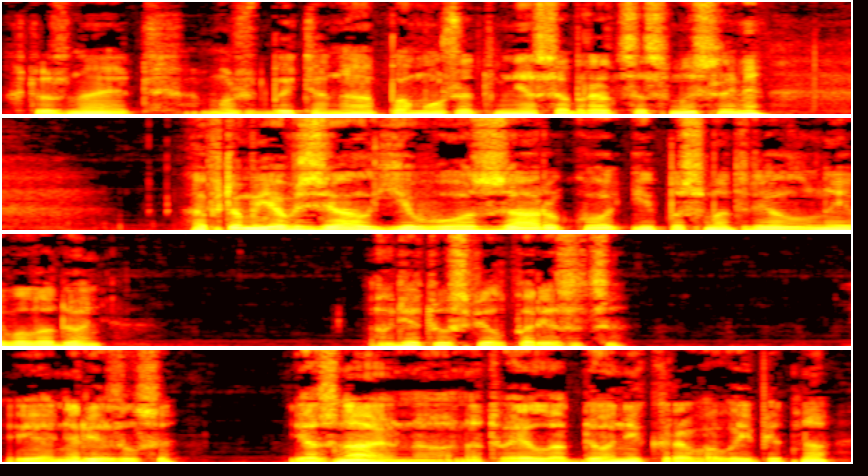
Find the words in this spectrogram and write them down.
Кто знает, может быть, она поможет мне собраться с мыслями? А потом я взял его за руку и посмотрел на его ладонь. Где ты успел порезаться? Я не резался. Я знаю, но на твоей ладони кровавое пятно —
